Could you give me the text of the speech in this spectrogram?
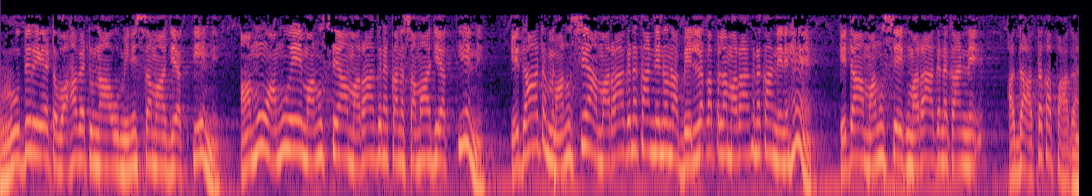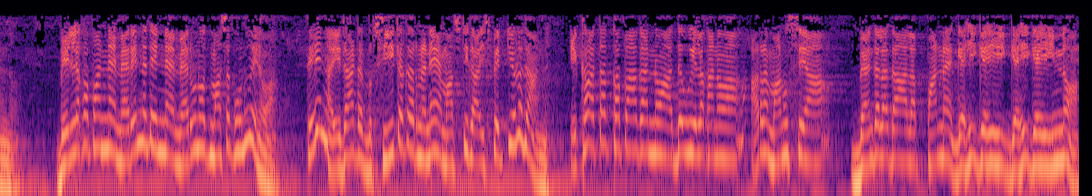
රුධිරයට වහ වැටුණා වූ මිනිස් සමාජයක් තියෙන්නේ. අමු අමුවේ මිනිස්සයා මරාගෙන කන සමාජයක් තියෙන්නේ. එදාට මිනිස්සයා මරාගෙන කන්නේ නෝනා බෙල්ල කපලා මරාගෙන කන්නේ නැහැ. එදා මිනිස්සෙක් මරාගෙන කන්නේ අද අත කපා ගන්නවා. බෙල්ල කපන්නේ මැරෙන්න දෙන්නේ නැහැ. මැරුණොත් මස කුණු වෙනවා. තේන්න එදාට සීත කරන නෑ. මස් ටික අයිස් පෙට්ටිය වල දාන්න. එක අතක් කපා ගන්නවා අද උයලා කනවා. අර මිනිස්සයා බැඳලා දාලා පණ ගැහි ගැහි ගැහි ගැහි ඉන්නවා.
